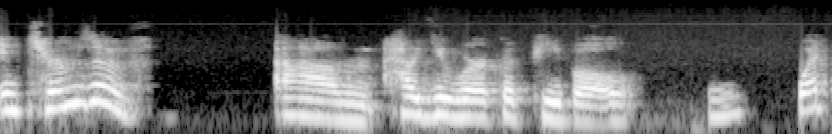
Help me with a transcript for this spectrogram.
In terms of um, how you work with people, what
